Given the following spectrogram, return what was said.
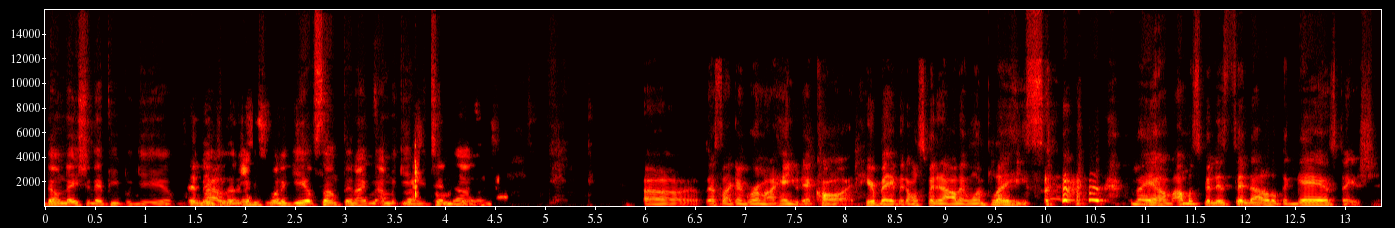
donation that people give. $10. I just want to give something. I'm, I'm gonna give you ten dollars. uh that's like a grandma hand you that card. Here, baby, don't spend it all in one place. Ma'am, I'm gonna spend this ten dollars at the gas station.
